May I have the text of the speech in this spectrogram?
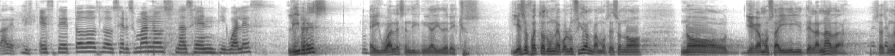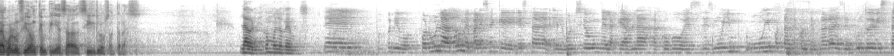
A ver, listo. Este, todos los seres humanos nacen iguales. libres e iguales en dignidad y derechos. Y eso fue toda una evolución, vamos, eso no, no llegamos ahí de la nada. O sea, es una evolución que empieza siglos atrás. Laura, ¿cómo lo vemos? Eh, digo, por un lado, me parece que esta evolución de la que habla Jacobo es, es muy, im- muy importante contemplarla desde el punto de vista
